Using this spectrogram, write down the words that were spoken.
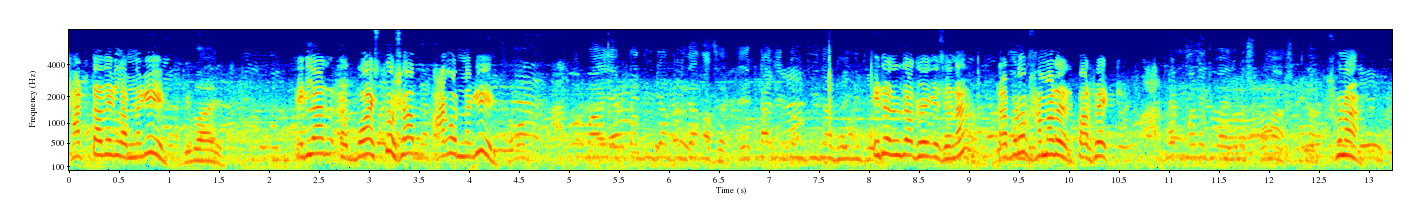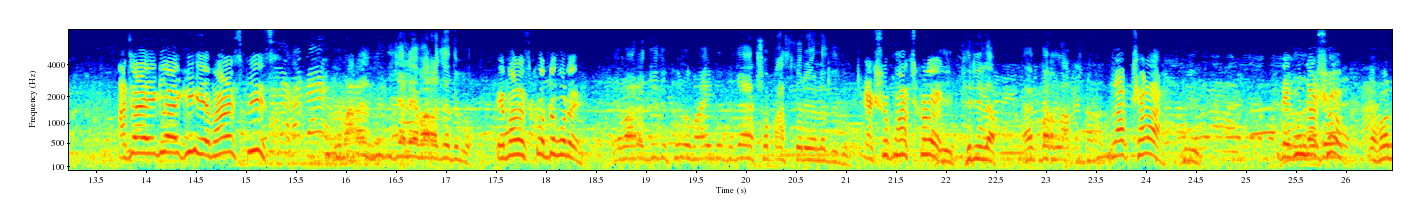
সাতটা দেখলাম নাকি? ভাই। এগুলার বয়স তো সব আগর নাকি? হয়ে এটা দুটাত হয়ে গেছে না? তারপরেও খামারের পারফেক্ট শোনা আচ্ছা এগুলো কি এভারেজ পিস চাইলে এবারে যে দেবো এভারেজ কত করে? এবারে যদি কোনো ভাই নিতে যায় একশো পাঁচ করে হলে দেবো। একশো পাঁচ করে? ফ্রি লাভ। একবার লাভ ছাড়া। লাভ ছাড়া। দেখুন দর্শক। এখন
